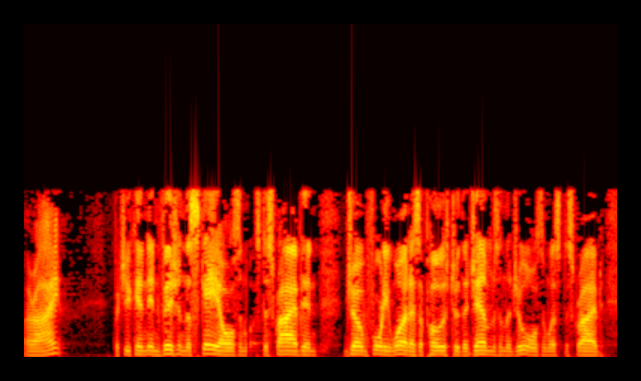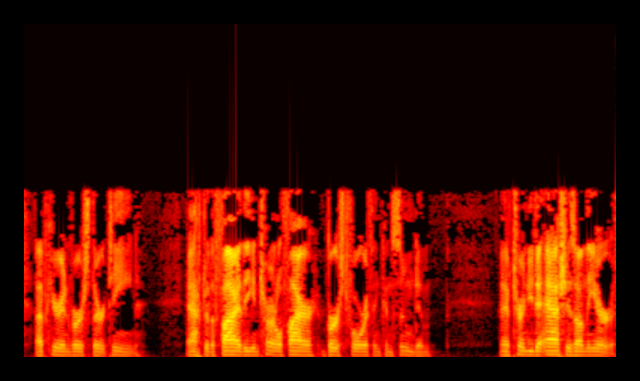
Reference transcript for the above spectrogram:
Alright? But you can envision the scales and what's described in Job 41 as opposed to the gems and the jewels and what's described up here in verse 13. After the fire, the internal fire burst forth and consumed him. I have turned you to ashes on the earth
